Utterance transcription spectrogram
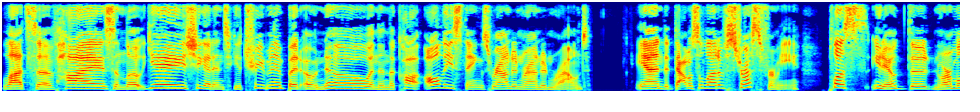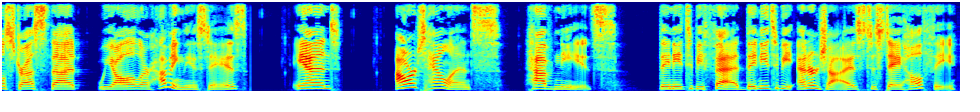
Lots of highs and low. Yay, she got in to get treatment, but oh no. And then the all these things round and round and round. And that was a lot of stress for me. Plus, you know, the normal stress that we all are having these days. And our talents have needs. They need to be fed. They need to be energized to stay healthy.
